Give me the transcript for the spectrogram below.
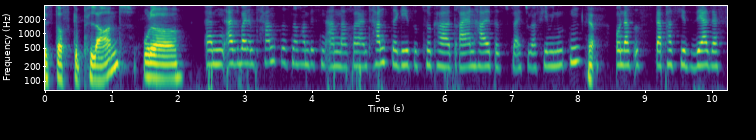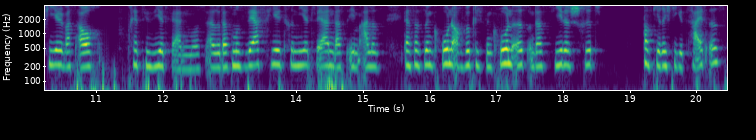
ist das geplant oder Ähm, also bei einem Tanz ist es noch ein bisschen anders, weil ein Tanz, der geht so circa dreieinhalb bis vielleicht sogar vier Minuten. ja, Und das ist, da passiert sehr, sehr viel, was auch präzisiert werden muss. Also das muss sehr viel trainiert werden, dass eben alles, dass das Synchron auch wirklich synchron ist und dass jeder Schritt auf die richtige Zeit ist.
